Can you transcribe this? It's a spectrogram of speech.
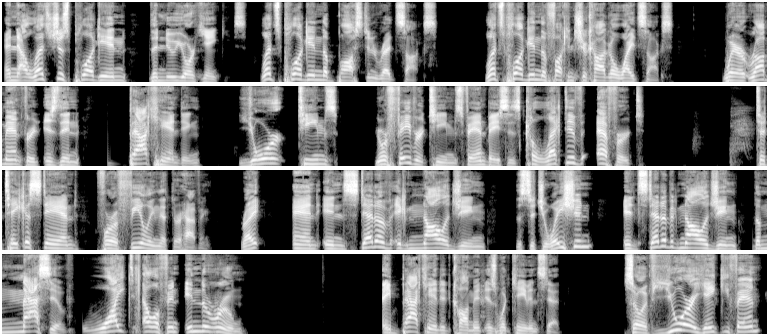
and now let's just plug in the New York Yankees. Let's plug in the Boston Red Sox. Let's plug in the fucking Chicago White Sox, where Rob Manfred is then backhanding your team's, your favorite team's fan base's collective effort to take a stand for a feeling that they're having, right? And instead of acknowledging the situation, instead of acknowledging the massive white elephant in the room, a backhanded comment is what came instead. So if you are a Yankee fan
